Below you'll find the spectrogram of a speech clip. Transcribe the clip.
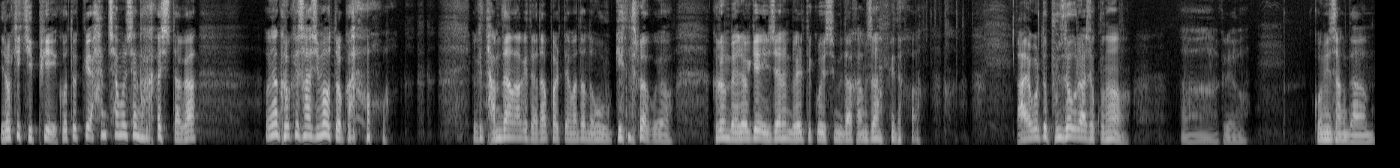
이렇게 깊이, 그것도 꽤 한참을 생각하시다가, 그냥 그렇게 사시면 어떨까요? 이렇게 담담하게 대답할 때마다 너무 웃기더라고요. 그런 매력에 이제는 매일 듣고 있습니다. 감사합니다. 아, 이걸 또 분석을 하셨구나. 아, 그래요. 고민 상담.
